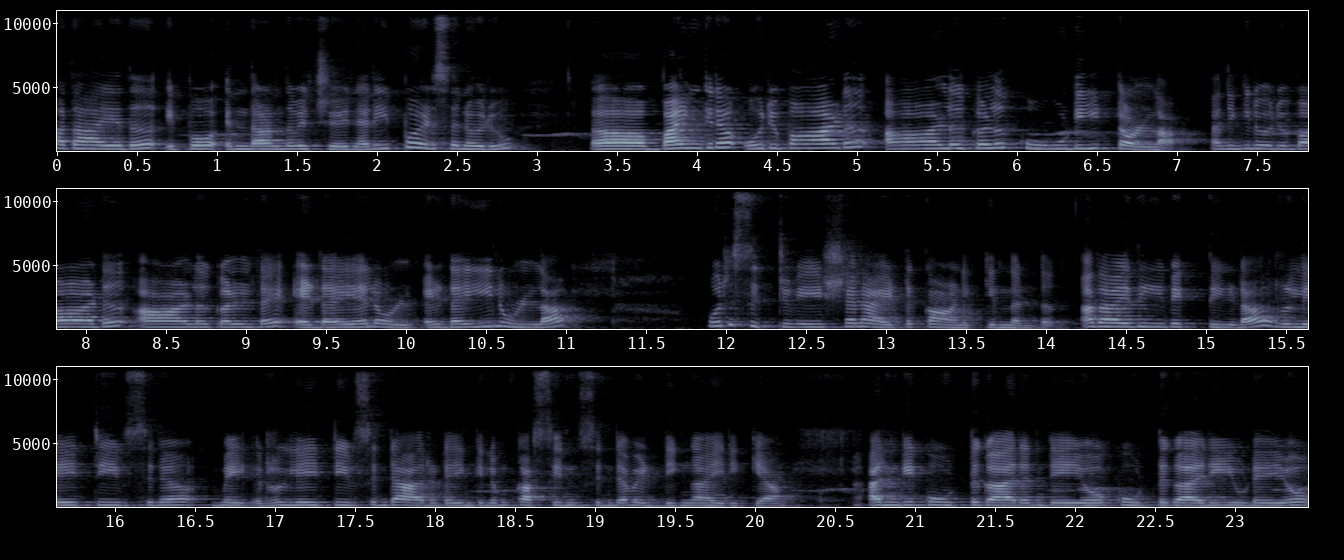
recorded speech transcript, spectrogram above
അതായത് ഇപ്പോൾ എന്താണെന്ന് വെച്ച് കഴിഞ്ഞാൽ ഈ പേഴ്സൺ ഒരു ഭയങ്കര ഒരുപാട് ആളുകൾ കൂടിയിട്ടുള്ള അല്ലെങ്കിൽ ഒരുപാട് ആളുകളുടെ ഇടയിലുള്ള ഇടയിലുള്ള ഒരു സിറ്റുവേഷൻ ആയിട്ട് കാണിക്കുന്നുണ്ട്. അതായത് ഈ വ്യക്തിയുടെ റിലേറ്റീവ്സിന് റിലേറ്റീവ്സിന്റെ ആരുടെയെങ്കിലും കസിൻസിന്റെ വെഡ്ഡിങ് ആയിരിക്കാം. അല്ലെങ്കിൽ കൂട്ടുകാരന്റെയോ കൂട്ടുകാരിയുടെയോ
